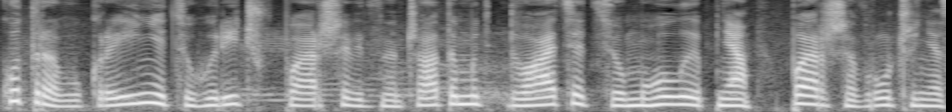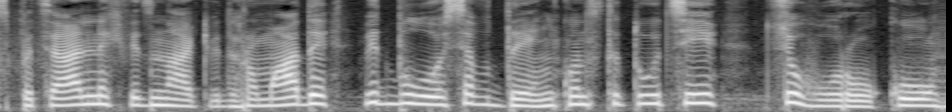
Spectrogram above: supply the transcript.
котре в Україні цьогоріч вперше відзначатимуть 27 липня. Перше вручення спеціальних відзнак від громади відбулося в День Конституції цього року.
